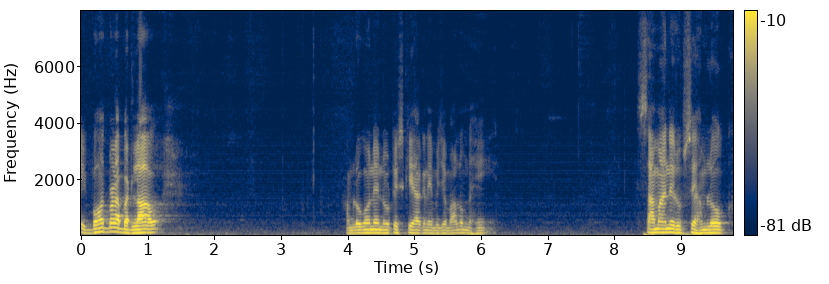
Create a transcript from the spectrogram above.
एक बहुत बड़ा बदलाव हम लोगों ने नोटिस किया कि नहीं, मुझे मालूम नहीं। सामान्य रूप से हम लोग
